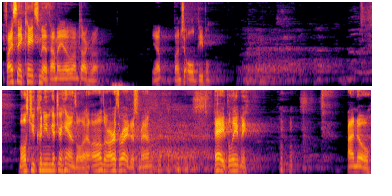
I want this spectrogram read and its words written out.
If I say Kate Smith, how many know who I'm talking about? Yep, bunch of old people. Most of you couldn't even get your hands on it. Oh, the arthritis, man. hey, believe me. I know.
